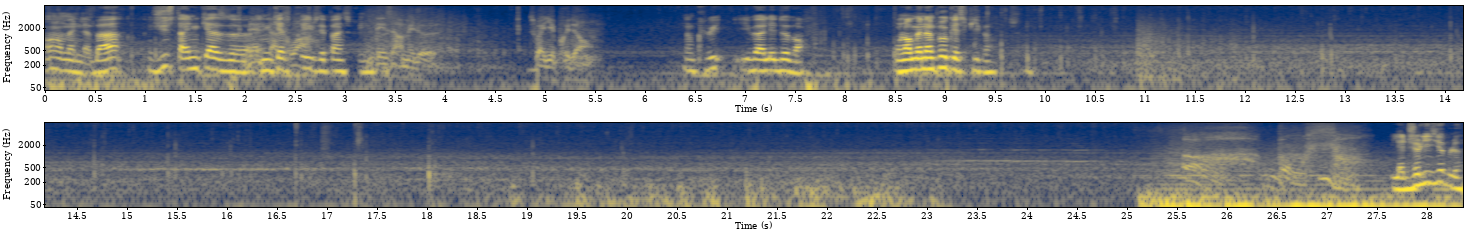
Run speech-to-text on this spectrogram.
On l'emmène là-bas. Juste à une case, euh, une case 3. près, il faisait pas un sprint. Désarmez-le. Soyez prudent. Donc lui, il va aller devant. On l'emmène un peu au casse-pipe. hein. Bon sang. Il a de jolis yeux bleus.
